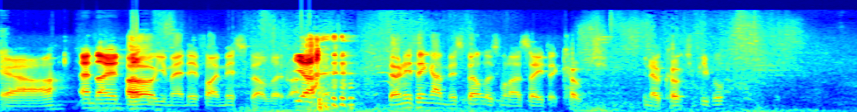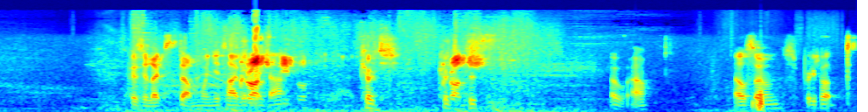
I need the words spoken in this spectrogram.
Yeah. and I. Oh, you meant if I misspelled it, right? yeah. okay. The only thing I misspelled is when I say the coach. You know, coaching people. Because it looks dumb when you type it like that. people. Coach. Coach. This- Oh wow. L zones, pretty put.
